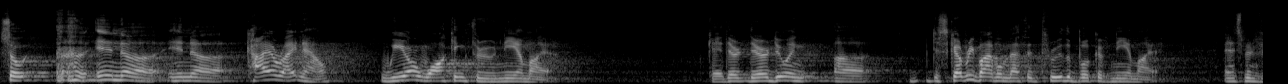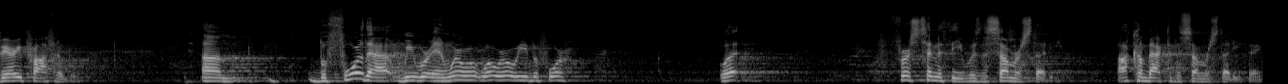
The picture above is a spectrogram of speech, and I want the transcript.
So in, uh, in uh, Kaya right now, we are walking through Nehemiah. Okay, they're, they're doing uh, Discovery Bible method through the book of Nehemiah, and it's been very profitable. Um, before that, we were in, where, what were we before? What? First Timothy was the summer study. I'll come back to the summer study thing.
